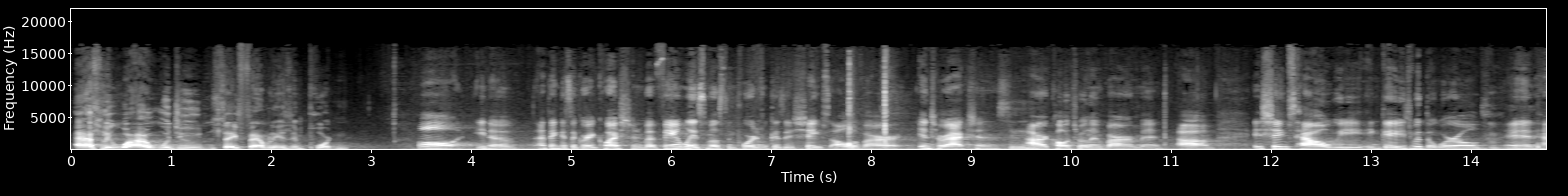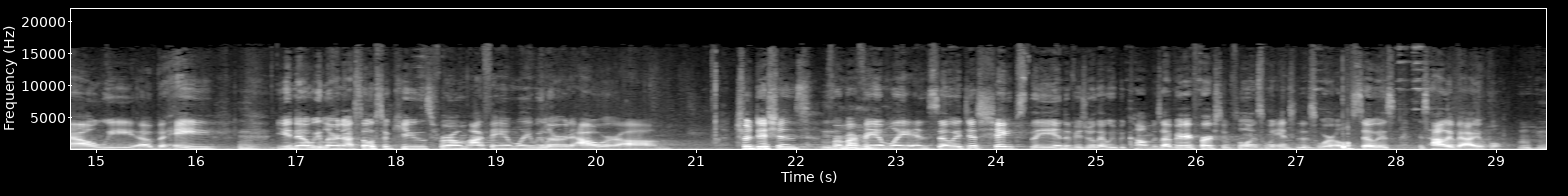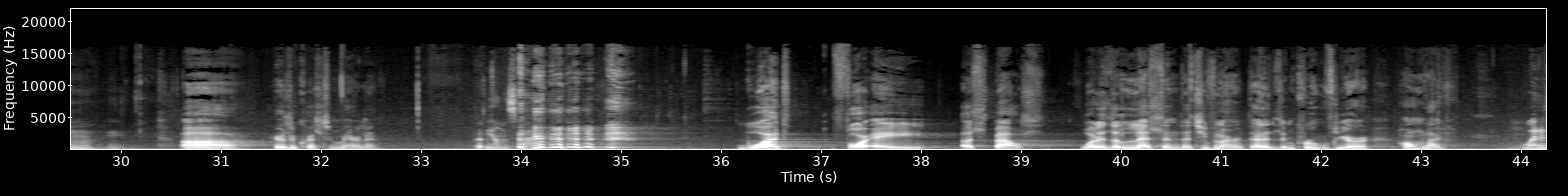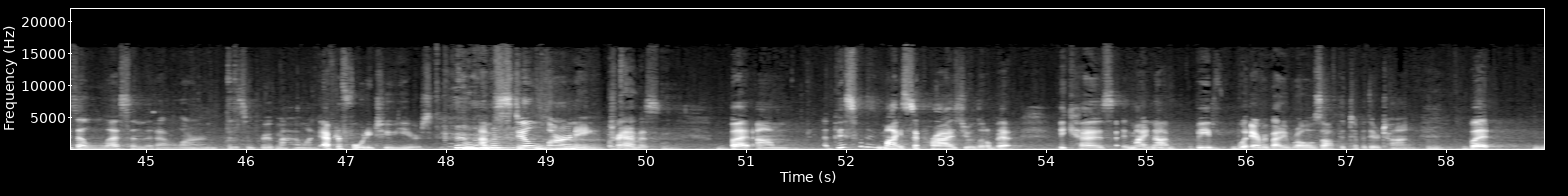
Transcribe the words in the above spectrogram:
Ashley, why would you say family is important? Well, you know, I think it's a great question, but family is most important because it shapes all of our interactions, our cultural environment. Um, it shapes how we engage with the world and how we uh, behave. You know, we learn our social cues from our family, we learn our um, traditions from our family, and so it just shapes the individual that we become. It's our very first influence when we enter this world, so it's, it's highly valuable. Uh, here's a question, Marilyn. Put me on the spot. What for a a spouse? What is the lesson that you've learned that has improved your home life? What is a lesson that I've learned that has improved my home life after 42 years? I'm still learning, Travis, but um, this one might surprise you a little bit because it might not be what everybody rolls off the tip of their tongue. But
